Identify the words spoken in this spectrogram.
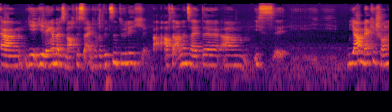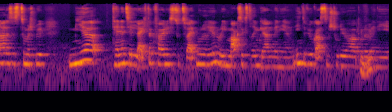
ähm, je, je, länger man das macht, desto einfacher wird es natürlich. Auf der anderen Seite ähm, ist, ja, merke ich schon, dass es zum Beispiel mir tendenziell leichter gefallen ist, zu zweit moderieren. Oder ich mag es extrem gern, wenn ich einen Interviewgast im Studio habe mhm. oder wenn ich,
